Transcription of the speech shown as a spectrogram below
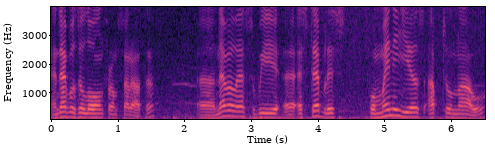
and I was alone from Saratov. Nevertheless, we established for many years up till now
